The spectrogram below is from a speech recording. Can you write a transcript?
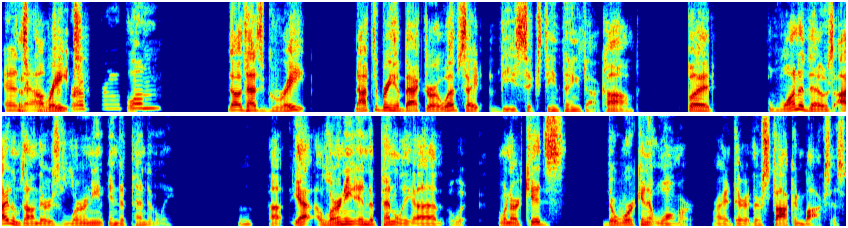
an that's great. algebra problem? No, that's great. Not to bring it back to our website, these16things.com, but one of those items on there is learning independently. Mm. Uh, yeah, learning independently. Uh, when our kids, they're working at Walmart, right? They're, they're stocking boxes.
